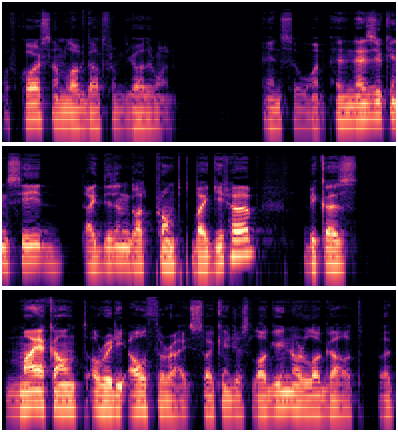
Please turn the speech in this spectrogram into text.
of course, I'm logged out from the other one and so on. And as you can see, I didn't got prompted by GitHub because my account already authorized. So I can just log in or log out, but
